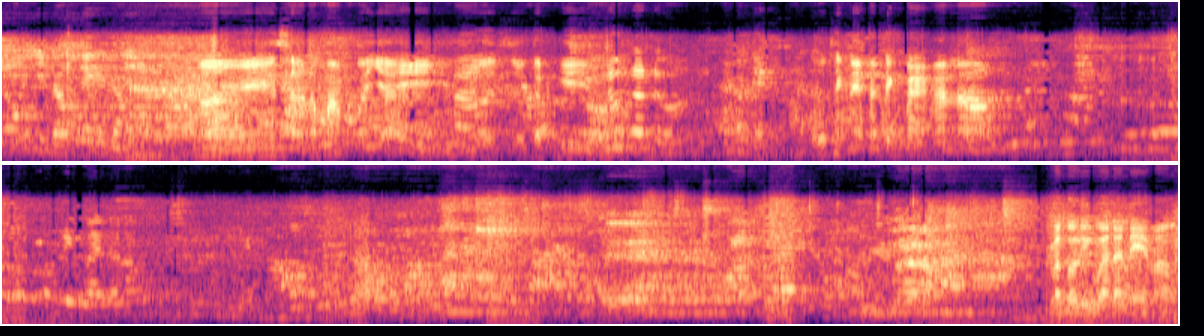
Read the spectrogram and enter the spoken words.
nói gì đâu nghe đâu Này, sao nó mập quá vậy? Người, người tập ghi trước đó nữa Ủa thằng này phải tên bạn anh không? không liên quan tới đâu Mà có liên quan đến em không?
